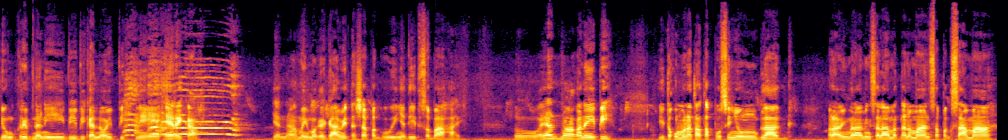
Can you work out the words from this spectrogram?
Yung crib na ni Bibi Kanoypi ni Erica. Yan na, may magagamit na siya pag uwi niya dito sa bahay. So ayan mga kanoypi. Dito ko muna tatapusin yung vlog. Maraming maraming salamat na naman sa pagsama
